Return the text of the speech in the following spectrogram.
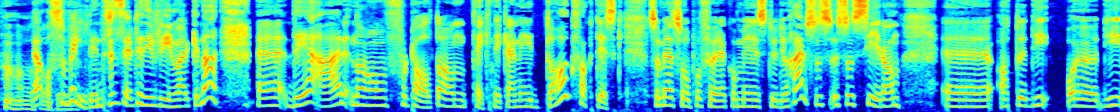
og Jeg er også veldig interessert i de frimerkene. Eh, det er når han fortalte han teknikeren i dag, faktisk, som jeg så på før jeg kom i studio her, så, så sier han eh, at de de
